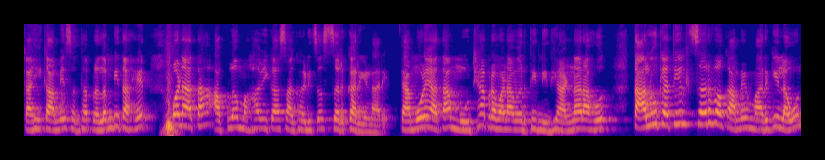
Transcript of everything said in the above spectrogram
काही कामे सध्या प्रलंबित आहेत पण आता आपलं महाविकास आघाडीचं सरकार येणार आहे. त्यामुळे आता मोठ्या प्रमाणावरती निधी आणणार आहोत. तालुक्यातील सर्व कामे मार्गी लावून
